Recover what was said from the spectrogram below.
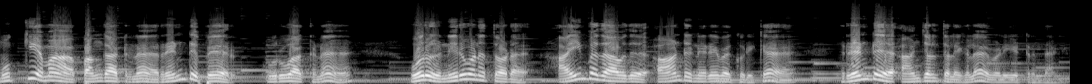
முக்கியமா பங்காற்றின ரெண்டு பேர் உருவாக்கின ஒரு நிறுவனத்தோட ஐம்பதாவது ஆண்டு நிறைவை குறிக்க ரெண்டு அஞ்சல் தலைகளை வெளியிட்டிருந்தாங்க.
